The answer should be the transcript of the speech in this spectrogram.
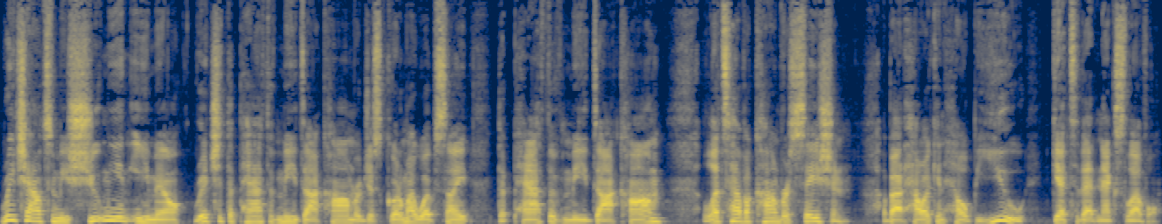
Reach out to me, shoot me an email, rich at thepathofme.com, or just go to my website, thepathofme.com. Let's have a conversation about how I can help you get to that next level.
